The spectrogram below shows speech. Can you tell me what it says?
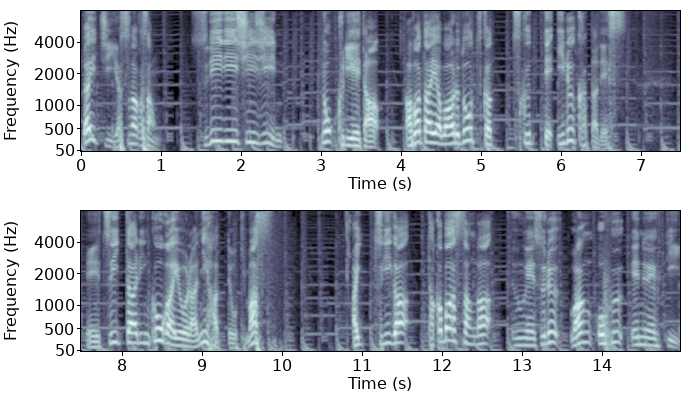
大地安永さん 3DCG のクリエイターアバターやワールドを使っ作っている方です、えー、ツイッターリンクを概要欄に貼っておきます。はい次が高橋さんが運営するワンオフ NFT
